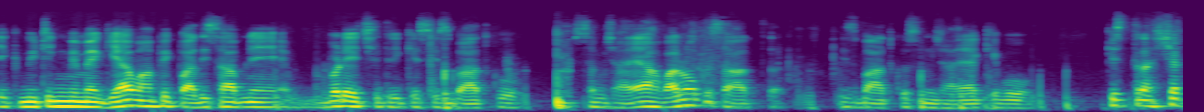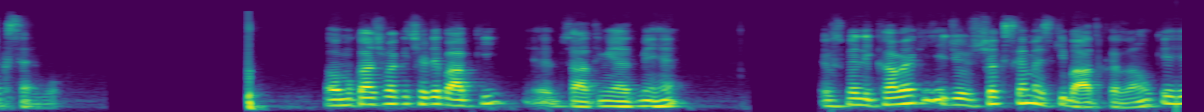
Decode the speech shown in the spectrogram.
एक मीटिंग में मैं गया। वहाँ पे एक पादी साहब ने बड़े अच्छे तरीके से इस बात को समझाया। हवालों के साथ इस बात को समझाया कि वो किस तरह शख्स है वो। और मुकाशवा के छठे बाप की सातवीं आयत में है। उसमें लिखा हुआ है कि ये जो शख्स है, मैं इसकी बात कर रहा हूँ कि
